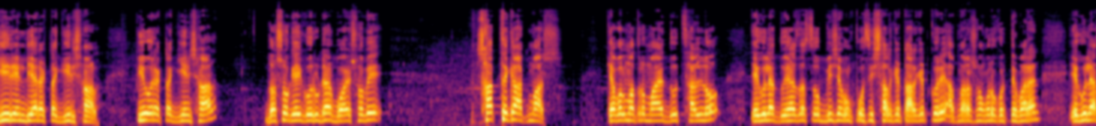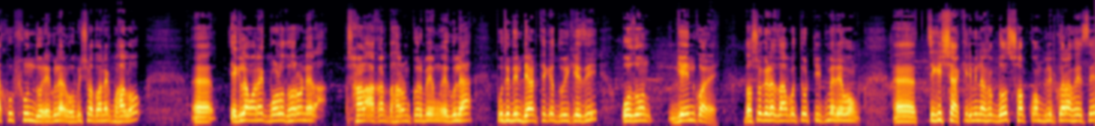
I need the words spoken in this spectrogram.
গির ইন্ডিয়ার একটা গির ষাঁড় পিওর একটা গির ষাঁড়। দর্শক এই গরুটার বয়স হবে সাত থেকে আট মাস। কেবলমাত্র মায়ের দুধ ছাড়লো। এগুলা দুই হাজার চব্বিশ এবং পঁচিশ সালকে টার্গেট করে আপনারা সংগ্রহ করতে পারেন। এগুলা খুব সুন্দর, এগুলার ভবিষ্যৎ অনেক ভালো। এগুলা অনেক বড় ধরনের ষাঁড় আকার ধারণ করবে এবং এগুলা প্রতিদিন দেড় থেকে দুই কেজি ওজন গেইন করে। দর্শক, এটা যাবতীয় ট্রিটমেন্ট এবং চিকিৎসা, কৃমিনাশক ডোজ সব কমপ্লিট করা হয়েছে।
